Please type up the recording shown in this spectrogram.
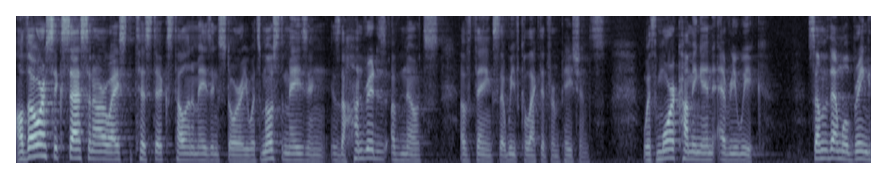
Although our success and ROI statistics tell an amazing story, what's most amazing is the hundreds of notes of thanks that we've collected from patients, with more coming in every week. Some of them will bring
